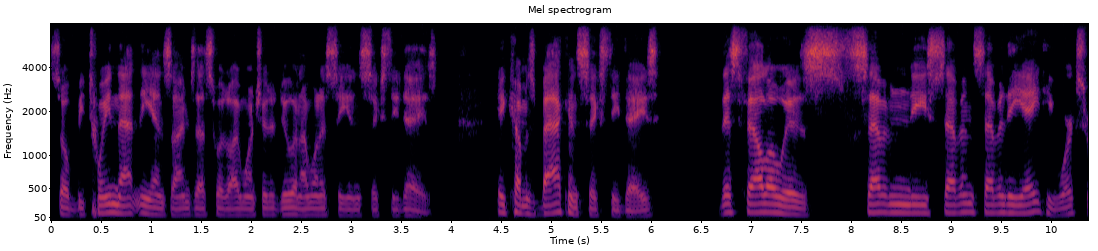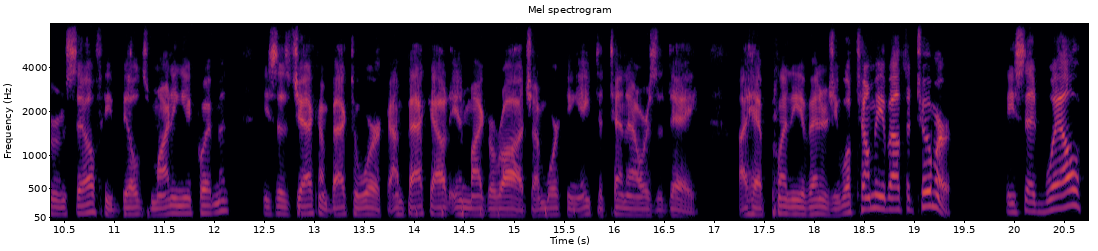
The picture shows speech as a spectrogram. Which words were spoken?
So between that and the enzymes, that's what I want you to do, and I want to see you in 60 days. He comes back in 60 days. This fellow is 77, 78. He works for himself. He builds mining equipment. He says, Jack, I'm back to work. I'm back out in my garage. I'm working eight to 10 hours a day. I have plenty of energy. Well, tell me about the tumor. He said, Well,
